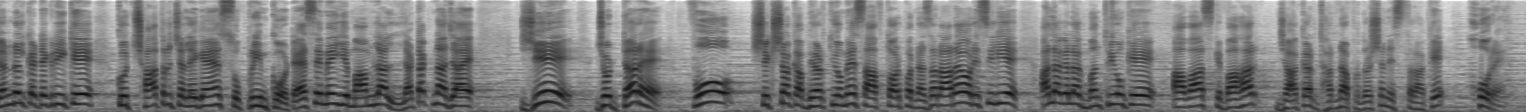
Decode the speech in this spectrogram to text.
जनरल कैटेगरी के कुछ छात्र चले गए हैं सुप्रीम कोर्ट। ऐसे में ये मामला लटक ना जाए। ये जो डर है, वो शिक्षक अभ्यर्थियों में साफ़ तौर पर नज़र आ रहा है और इसीलिए अलग अलग मंत्रियों के आवास के बाहर जाकर धरना प्रदर्शन इस तरह के हो रहे हैं।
